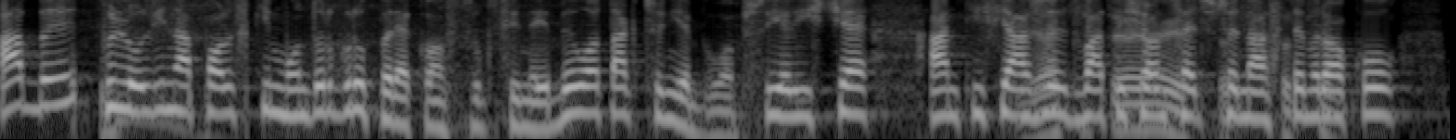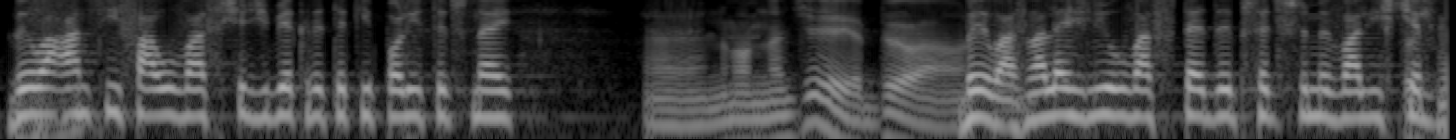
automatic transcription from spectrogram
aby pluli na polski mundur grupy rekonstrukcyjnej. Było tak czy nie było? Przyjęliście antifiarzy w Jakich 2013 terrorystów? To co? roku? Była Antifa u was w siedzibie krytyki politycznej? E, No mam nadzieję, była. Była. Znaleźli u was wtedy, przetrzymywaliście Ktoś musi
